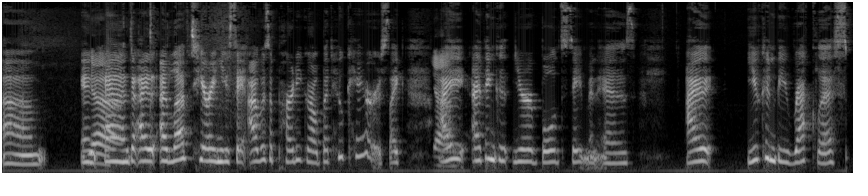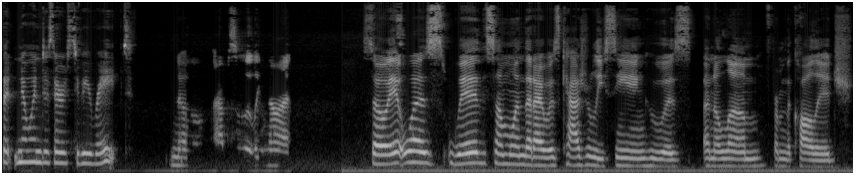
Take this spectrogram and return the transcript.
Um, and yeah. and I, I loved hearing you say I was a party girl, but who cares? Like yeah. I I think your bold statement is I you can be reckless, but no one deserves to be raped. No, absolutely not. So it was with someone that I was casually seeing who was an alum from the college,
